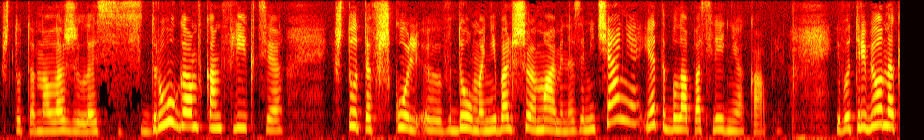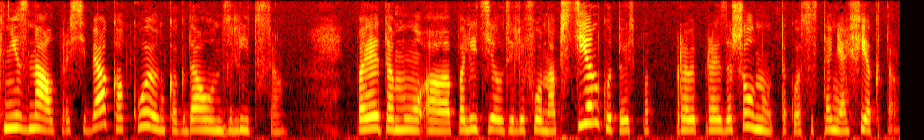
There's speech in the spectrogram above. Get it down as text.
что-то наложилось с другом в конфликте, что-то в школе, э, в дома небольшое мамино замечание, и это была последняя капля. И вот ребенок не знал про себя, какой он, когда он злится. Поэтому а, полетел телефон об стенку, то есть произошел ну, такое состояние аффекта,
